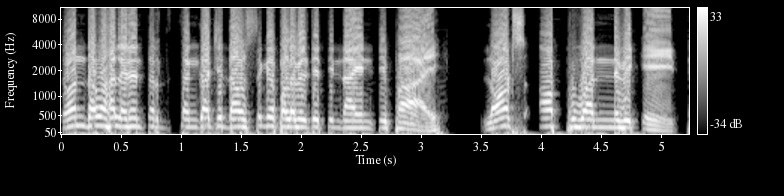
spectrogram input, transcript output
दोन धावा आल्यानंतर संघाची धावसंख्या पाहायला मिळते ती ninety five loss of one wicket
